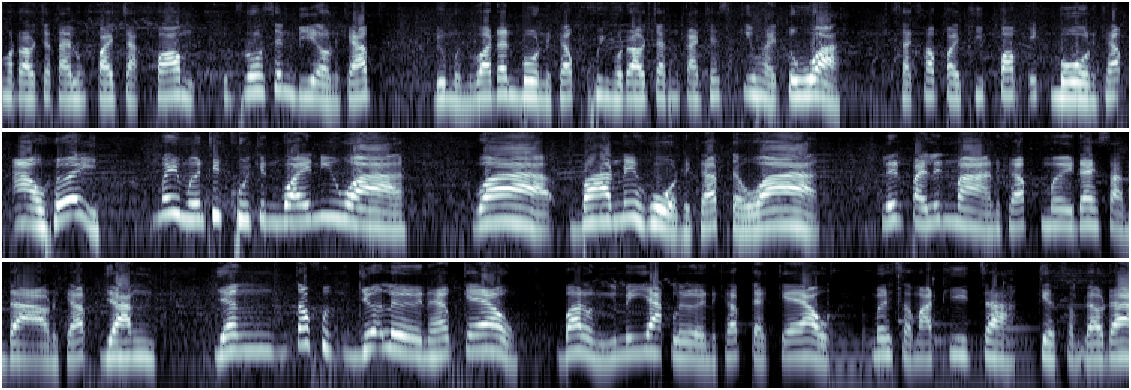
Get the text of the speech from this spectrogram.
ของเราจะตายลงไปจากป้อมอุโรเส้นเดียวนะครับดูเหมือนว่าด้านบนนะครับควีนของเราจะทำการใช้สกิลหายตัวใส่เข้าไปที่ป้อมเอ็กโบนะครับอ้าวเฮ้ย ไม่เหมือนที่คุยกันไว้นี่ว่าว่าบ้านไม่โหดนะครับแต่ว่า เล่นไปเล่นมานะครับไม่ได้สามดาวนะครับยังยังต้องฝึกเยอะเลยนะครับ แก้ว บ้านหลังนี้ไม่ยากเลยนะครับ แต่แก้วไม่สามารถที่จะเก็บสามดาวได้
